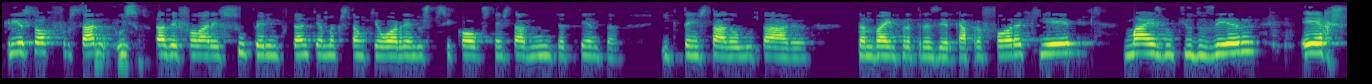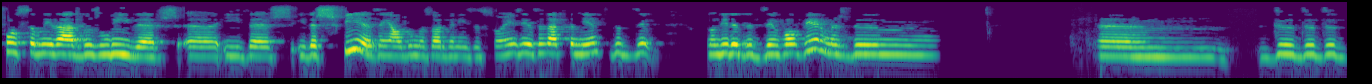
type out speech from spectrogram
Queria só reforçar, isso que estás a falar é super importante, é uma questão que a Ordem dos Psicólogos tem estado muito atenta e que tem estado a lutar também para trazer cá para fora, que é, mais do que o dever, é a responsabilidade dos líderes uh, e, das, e das chefias em algumas organizações, exatamente de, não diria de desenvolver, mas de hum, de, de, de,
